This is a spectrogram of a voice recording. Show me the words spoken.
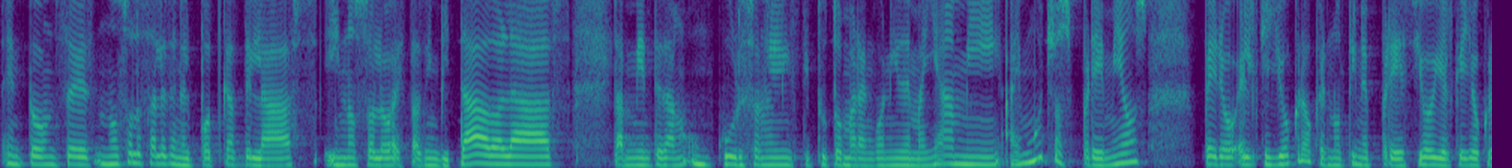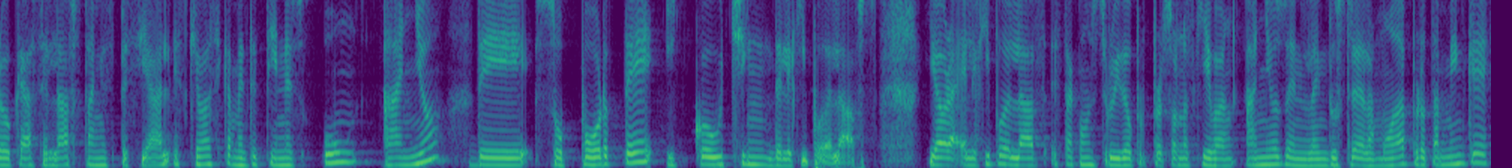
Entonces, no solo sales en el podcast de Labs y no solo estás invitado a Labs, también te dan un curso en el Instituto Marangoni de Miami. Hay muchos premios, pero el que yo creo que no tiene precio y el que yo creo que hace Labs tan especial es que básicamente tienes un año de soporte y coaching del equipo de Labs. Y ahora el equipo de Labs está construido por personas que llevan años en la industria de la moda, pero también que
